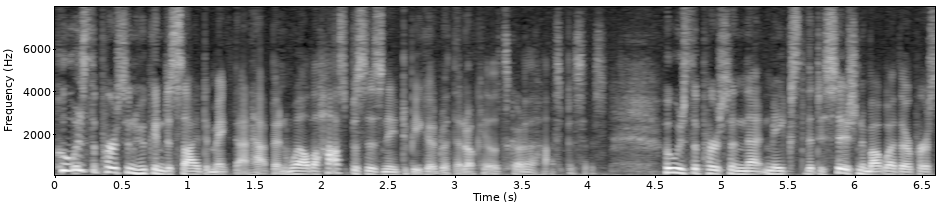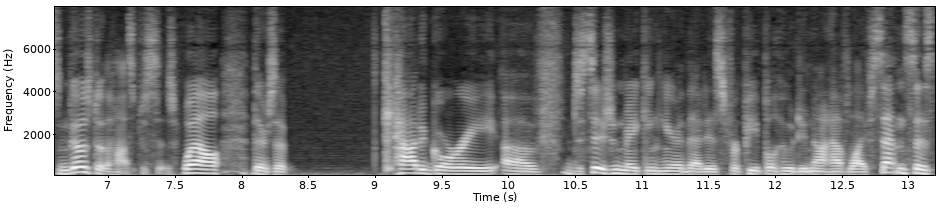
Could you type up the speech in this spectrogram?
Who is the person who can decide to make that happen? Well, the hospices need to be good with it. Okay, let's go to the hospices. Who is the person that makes the decision about whether a person goes to the hospices? Well, there's a category of decision making here that is for people who do not have life sentences.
